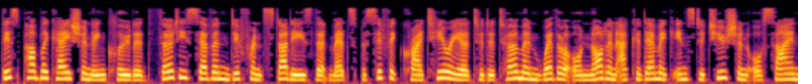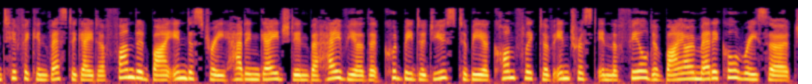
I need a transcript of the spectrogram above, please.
This publication included 37 different studies that met specific criteria to determine whether or not an academic institution or scientific investigator funded by industry had engaged in behavior that could be deduced to be a conflict of interest in the field of biomedical research.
